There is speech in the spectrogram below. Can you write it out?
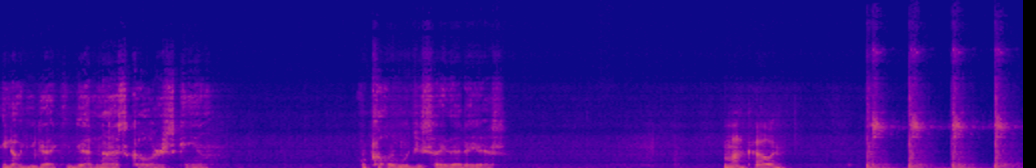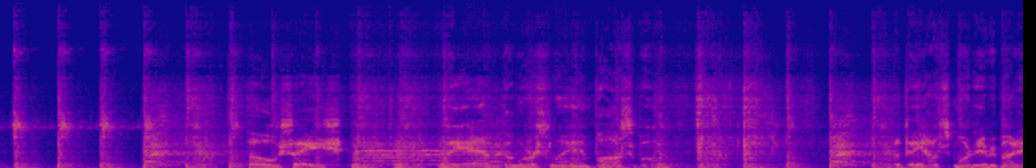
You know, you got you got nice color skin. What color would you say that is? My color. The Osage. They have the worst land possible. But they outsmarted everybody.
